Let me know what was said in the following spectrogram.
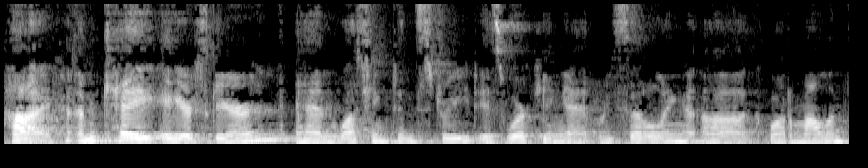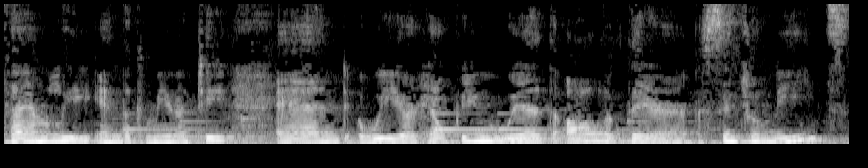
Hi, I'm Kay Ayers Guerin, and Washington Street is working at resettling a Guatemalan family in the community, and we are helping with all of their essential needs.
